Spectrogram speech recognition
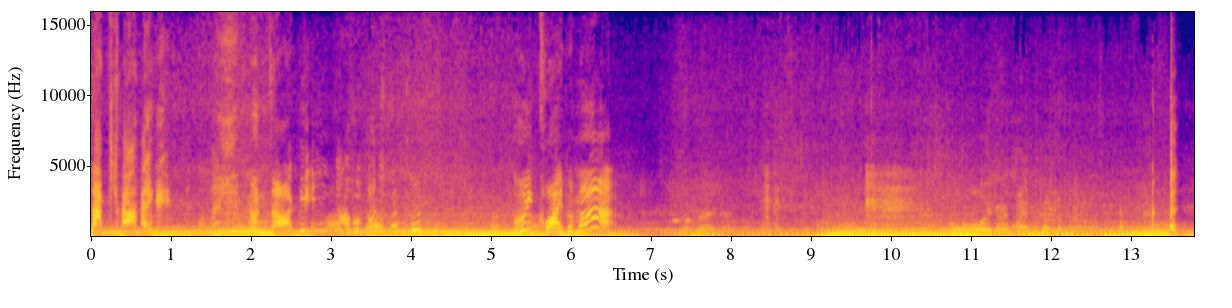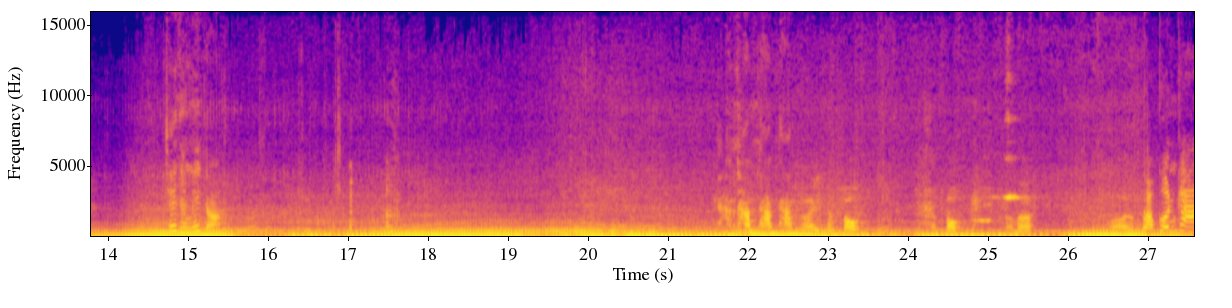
หนักชายนนจอดที่เขาอุ้ยควายพม่า โอ้ยน่าถ่ายข้างบนลงมา ใช่ทางนี้เหรอถามถามถาม เฮ้ยน้ำตกน้ำตกเอามาอ๋อน้ำต ขอก บคุณค่ะ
